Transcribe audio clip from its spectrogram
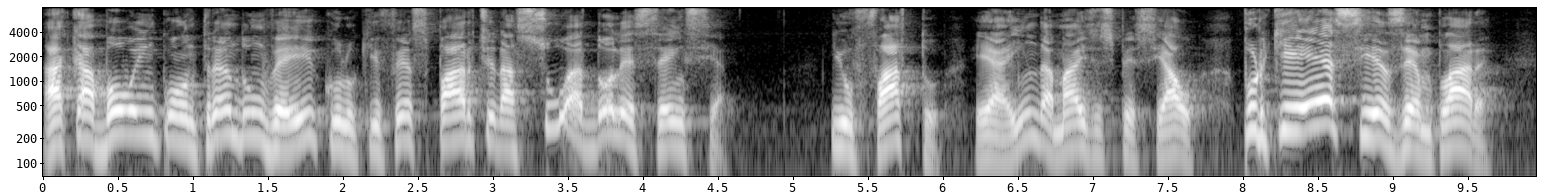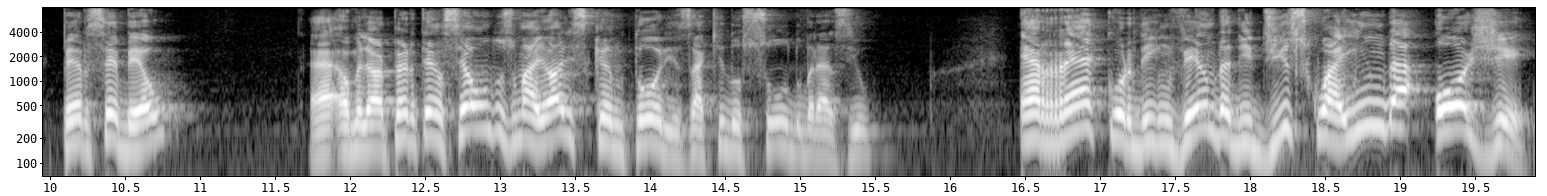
acabou encontrando um veículo que fez parte da sua adolescência. E o fato é ainda mais especial porque esse exemplar percebeu, é, ou melhor, pertenceu a um dos maiores cantores aqui do sul do Brasil. É recorde em venda de disco ainda hoje.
